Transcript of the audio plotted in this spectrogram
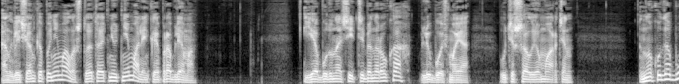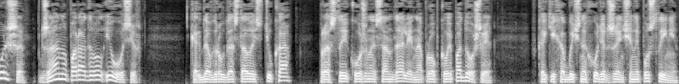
англичанка понимала, что это отнюдь не маленькая проблема. «Я буду носить тебя на руках, любовь моя», — утешал ее Мартин. Но куда больше Джану порадовал Иосиф, когда вдруг достал тюка простые кожаные сандалии на пробковой подошве, в каких обычно ходят женщины пустыни.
